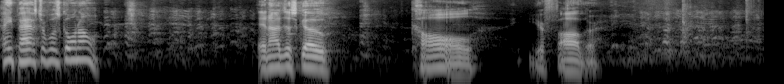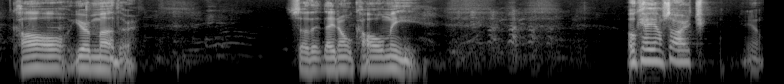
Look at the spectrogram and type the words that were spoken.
Hey, Pastor, what's going on? And I just go, call your father, call your mother, so that they don't call me. Okay, I'm sorry. You know,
